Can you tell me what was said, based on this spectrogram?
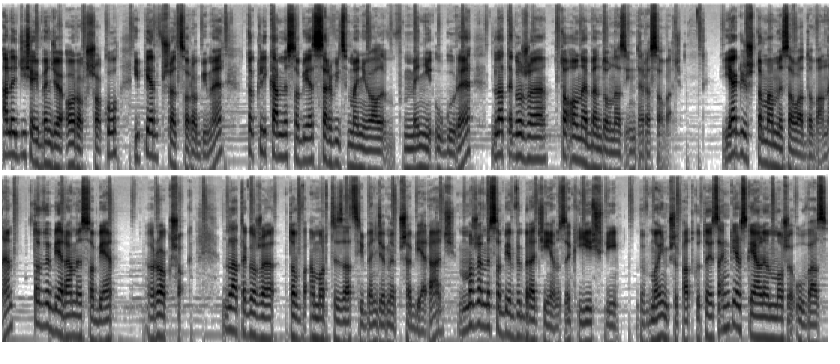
ale dzisiaj będzie o RockShocku i pierwsze co robimy, to klikamy sobie Service Manual w menu u góry, dlatego że to one będą nas interesować. Jak już to mamy załadowane, to wybieramy sobie RockShock, dlatego że to w amortyzacji będziemy przebierać. Możemy sobie wybrać język, jeśli w moim przypadku to jest angielski, ale może u Was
